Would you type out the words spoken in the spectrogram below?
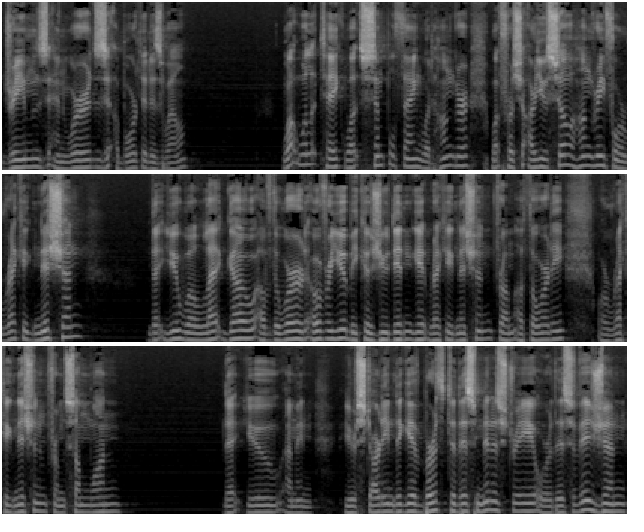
dreams and words aborted as well? What will it take? What simple thing? What hunger? What frustration? Are you so hungry for recognition that you will let go of the word over you because you didn't get recognition from authority or recognition from someone that you, I mean, you're starting to give birth to this ministry or this vision,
